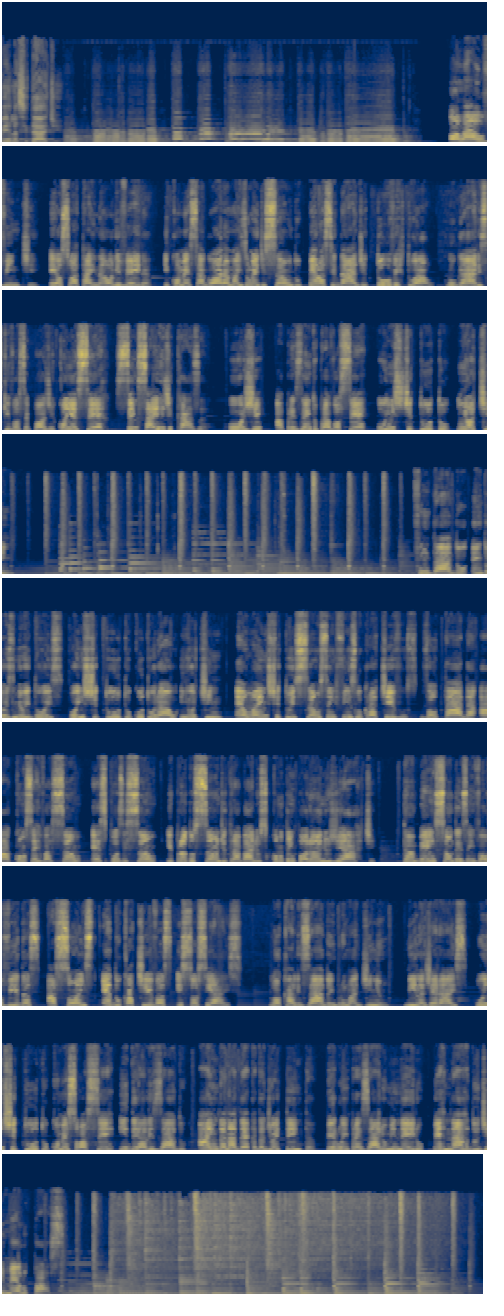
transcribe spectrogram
Pela cidade. Olá, ouvinte! Eu sou a Tainá Oliveira e começa agora mais uma edição do Pela Cidade Tour Virtual lugares que você pode conhecer sem sair de casa. Hoje, apresento para você o Instituto Inhotim. Fundado em 2002, o Instituto Cultural Inhotim é uma instituição sem fins lucrativos, voltada à conservação, exposição e produção de trabalhos contemporâneos de arte. Também são desenvolvidas ações educativas e sociais. Localizado em Brumadinho, Minas Gerais, o instituto começou a ser idealizado ainda na década de 80 pelo empresário mineiro Bernardo de Melo Paz.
